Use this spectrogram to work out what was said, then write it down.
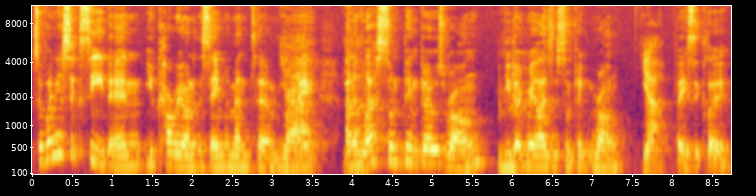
so when you're succeeding you carry on at the same momentum Yeah, right and yeah. Mm-hmm. unless something goes wrong you don't realize there's something wrong yeah, basically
